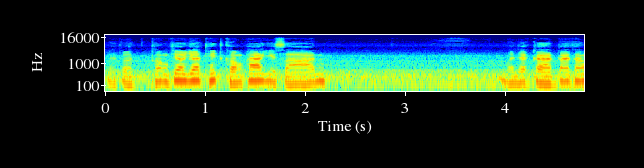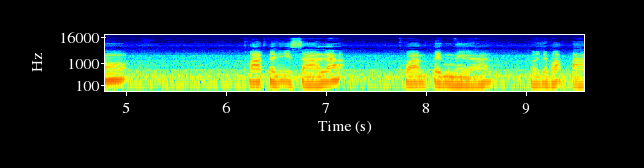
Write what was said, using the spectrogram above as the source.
เป็นจังหวัดท่องเที่ยวยอดฮิตของภาคอีสาน บรรยากาศได้ทั้งความเป็นอีสานและ ความเป็นเหนือ โดยเฉพาะป่า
